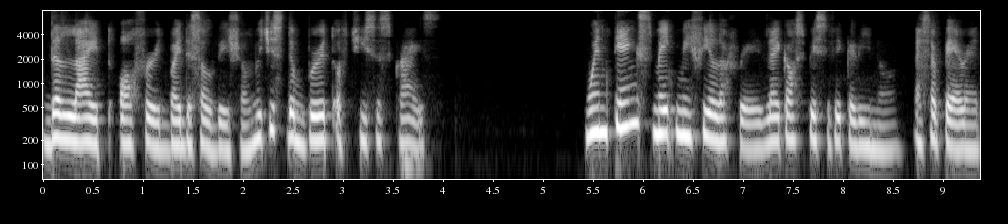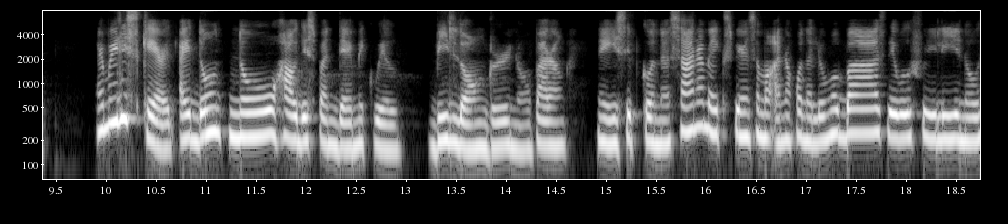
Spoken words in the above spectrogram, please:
the light offered by the salvation, which is the birth of Jesus Christ. When things make me feel afraid, like how specifically, no, as a parent, I'm really scared. I don't know how this pandemic will be longer, no? Parang naisip ko na sana may experience sa mga anak ko na lumabas. They will freely, you know,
